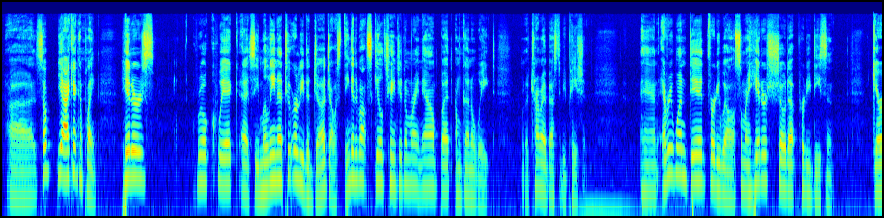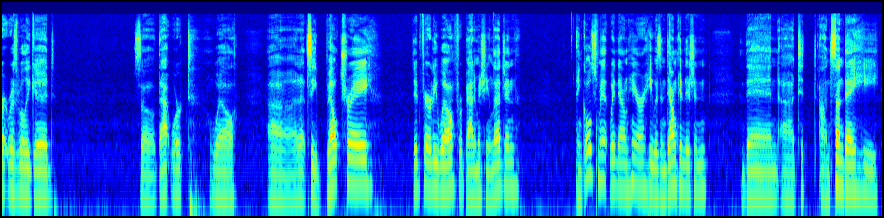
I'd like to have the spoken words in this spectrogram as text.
uh, so yeah, I can't complain. Hitters, real quick. Uh, let's see, Molina, too early to judge. I was thinking about skill changing him right now, but I'm going to wait. I'm going to try my best to be patient. And everyone did pretty well. So my hitters showed up pretty decent. Garrett was really good. So that worked well. Uh, let's see, Beltre did fairly well for Batting Machine Legend. And Goldschmidt went down here. He was in down condition. Then uh, to on Sunday he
